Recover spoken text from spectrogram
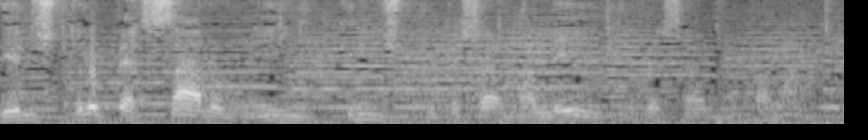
eles tropeçaram em Cristo, tropeçaram na lei, tropeçaram na palavra.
